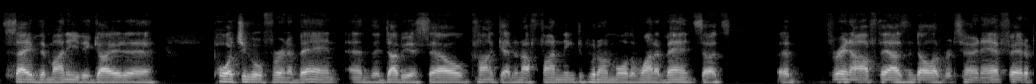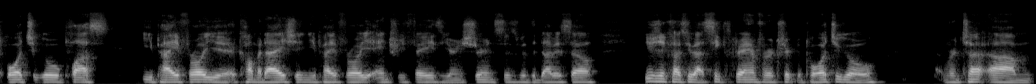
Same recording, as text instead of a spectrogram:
save the money to go to Portugal for an event, and the WSL can't get enough funding to put on more than one event. So it's a three and a half thousand dollar return airfare to Portugal, plus you pay for all your accommodation, you pay for all your entry fees, your insurances with the WSL. Usually costs you about six grand for a trip to Portugal, return um,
